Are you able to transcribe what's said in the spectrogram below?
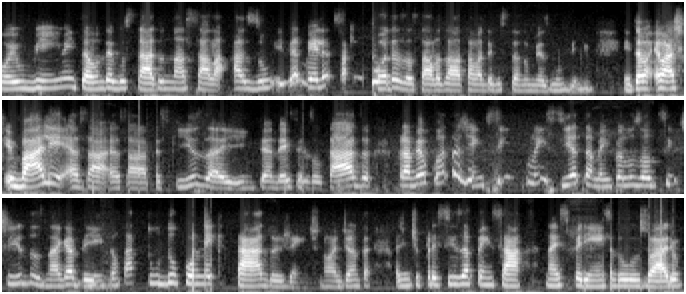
foi o vinho, então, degustado na sala azul e vermelha, só que em todas as salas ela estava degustando o mesmo vinho. Então, eu acho que vale essa, essa pesquisa e entender esse resultado para ver o quanto a gente se influencia também pelos outros sentidos, né, Gabi? Então, tá tudo conectado, gente. Não adianta, a gente precisa pensar na experiência do usuário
